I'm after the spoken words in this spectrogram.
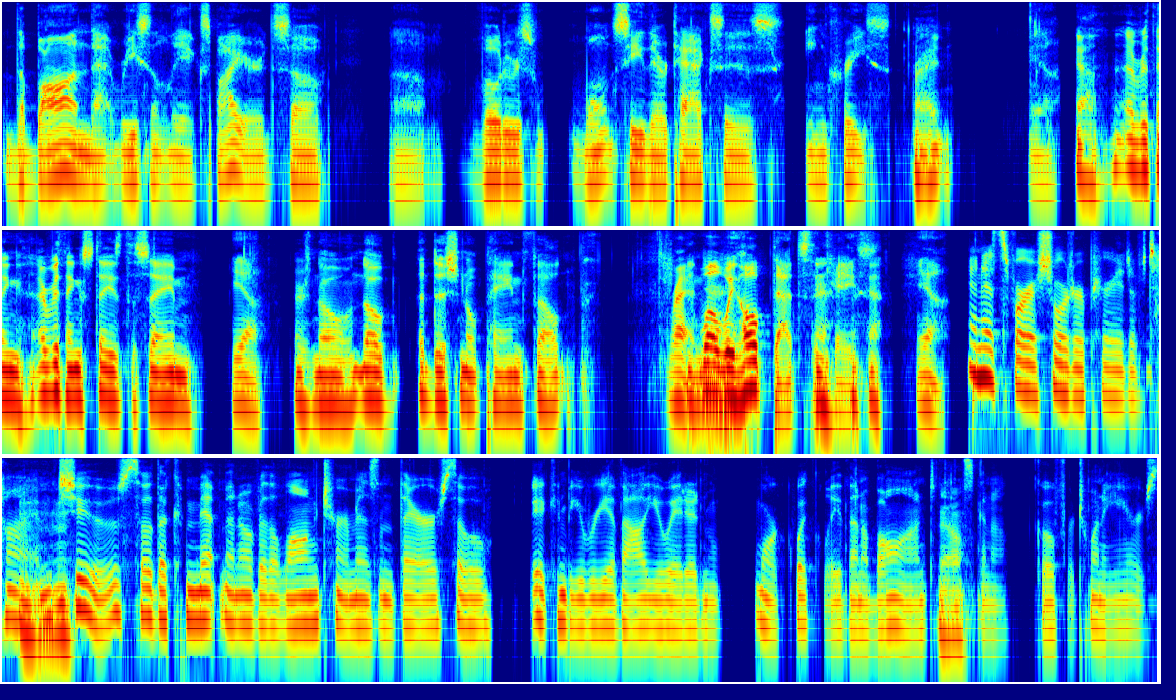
the bond that recently expired. So um, voters won't see their taxes increase. Right. Yeah. Yeah. Everything everything stays the same. Yeah. There's no no additional pain felt. Right. Well, there. we hope that's the case. Yeah. yeah. And it's for a shorter period of time, Mhm. too. So the commitment over the long term isn't there. So it can be reevaluated m- more quickly than a bond Yeah. that's going to go for 20 years.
